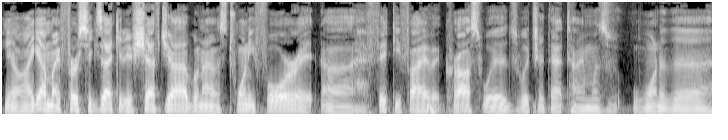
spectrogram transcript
you know, I got my first executive chef job when I was 24 at uh, 55 at Crosswoods, which at that time was one of the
